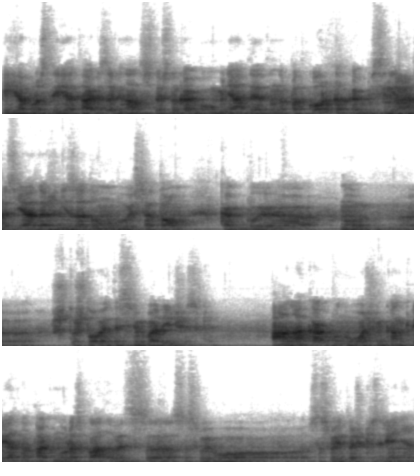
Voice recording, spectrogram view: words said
И я просто, я так загнался, то есть, ну, как бы у меня-то это на подкорках, как бы, сидит, да. то есть я даже не задумываюсь о том, как бы, ну, э, что, что это символически. А она, как бы, ну, очень конкретно так, ну, раскладывается со своего, со своей точки зрения,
